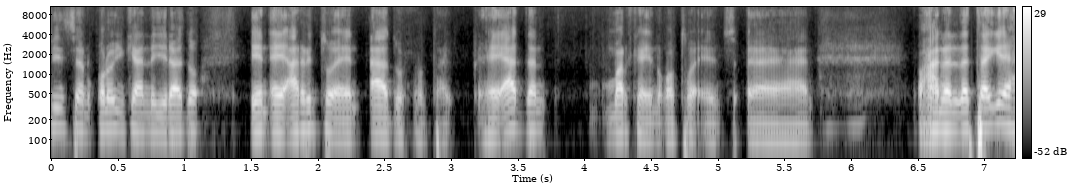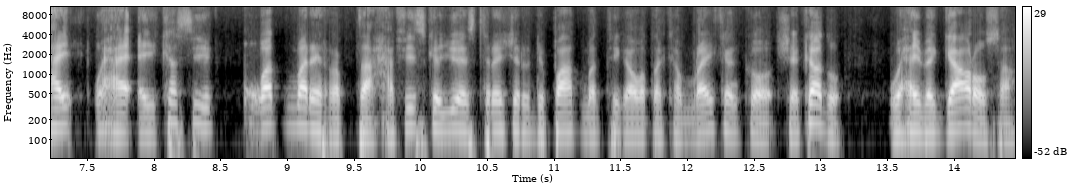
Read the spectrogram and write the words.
vincent qolooyinkan la yiraahdo in ay arintu aad u xun tahay. Hay'adan markay noqoto waxaana la taagayahay waxa ay ka sii quwad mari rabtaa xafiiska u s treasury departmentiga wadanka maraykanka sheekadu waxayba gaarowsaa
